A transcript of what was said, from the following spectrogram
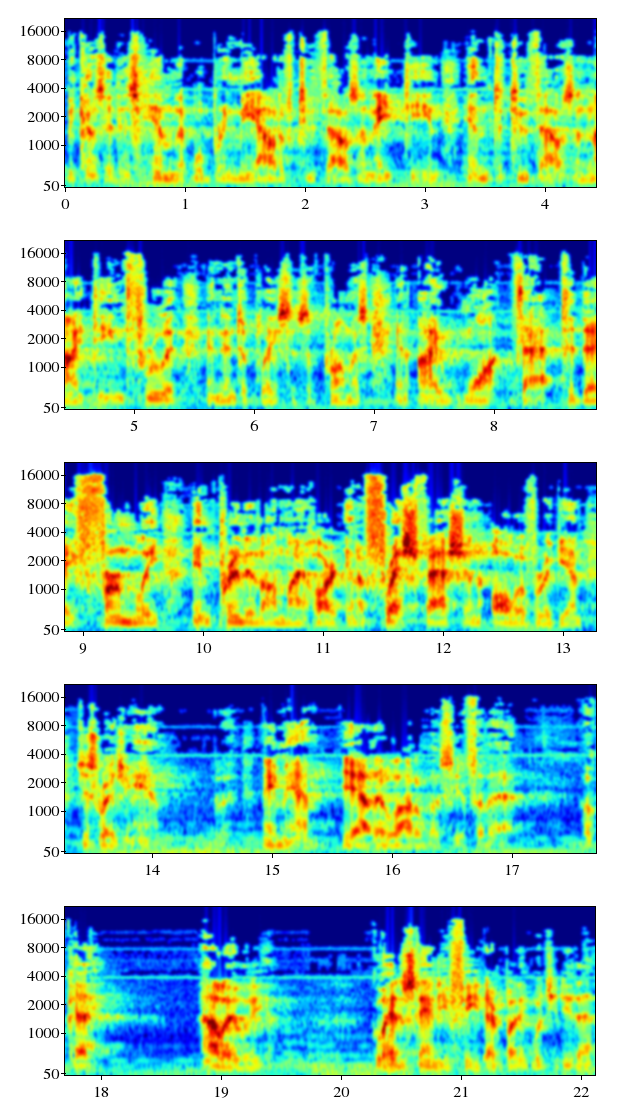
because it is Him that will bring me out of 2018 into 2019, through it and into places of promise. And I want that today firmly imprinted on my heart in a fresh fashion all over again. Just raise your hand. Amen. Yeah, there are a lot of us here for that. Okay? Hallelujah. Go ahead and stand to your feet, everybody. Would you do that?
